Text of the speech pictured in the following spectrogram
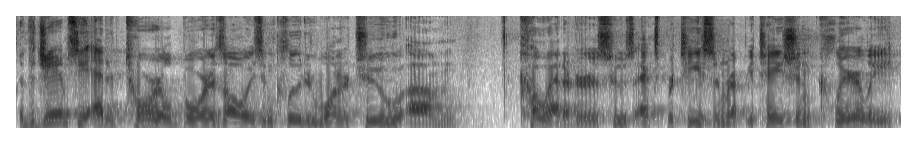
the JMC editorial board has always included one or two um, co-editors whose expertise and reputation clearly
